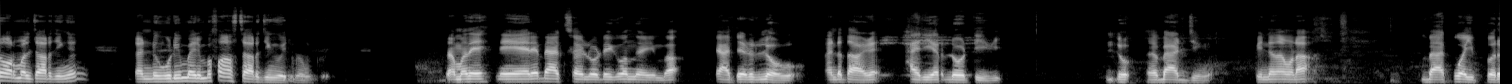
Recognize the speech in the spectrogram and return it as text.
നോർമൽ ചാർജിങ് രണ്ടും കൂടിയും വരുമ്പോൾ ഫാസ്റ്റ് ചാർജിങ് വരും നമുക്ക്. നമ്മതേ നേരെ ബാക്ക് സൈഡിലോട്ടേക്ക് വന്നു കഴിയുമ്പോൾ ടാറ്റയുടെ ഒരു ലോഗോ അതിന്റെ താഴെ Harrier dot T V badging പിന്നെ നമ്മുടെ ബാക്ക് വൈപ്പർ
